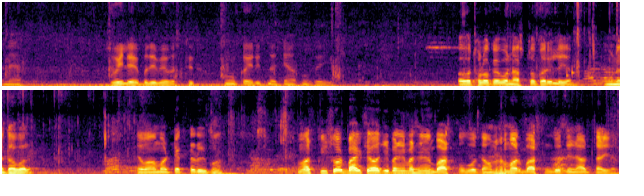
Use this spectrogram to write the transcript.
અને જોઈ લે બધી વ્યવસ્થિત શું કઈ રીતના ત્યાં શું થઈ હવે થોડોક એવો નાસ્તો કરી લઈએ. હું ને ધવલ. એવા આમાં ટ્રેક્ટર ઊભા અમારા કિશોરભાઈ છે હજી પણ એમાં બાસકું ગોતા. અમે અમારું બાસકું ગોતીને આવતા રહ્યા.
